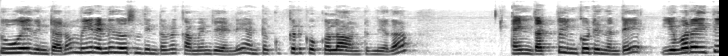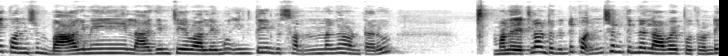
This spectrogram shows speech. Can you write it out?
టూ ఏ తింటాను. మీరు ఎన్ని దోశలు తింటారో కమెంట్ చేయండి. అంటే ఒక్కొక్కరికి ఒక్కలా ఉంటుంది కదా. అండ్ దట్టు ఇంకోటి ఏంటంటే ఎవరైతే కొంచెం బాగానే లాగించే వాళ్ళేమో ఇంత ఇంత సన్నగా ఉంటారు మనది ఎట్లా ఉంటుందంటే కొంచెం తిన్న లావ్ అయిపోతాం అంటే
